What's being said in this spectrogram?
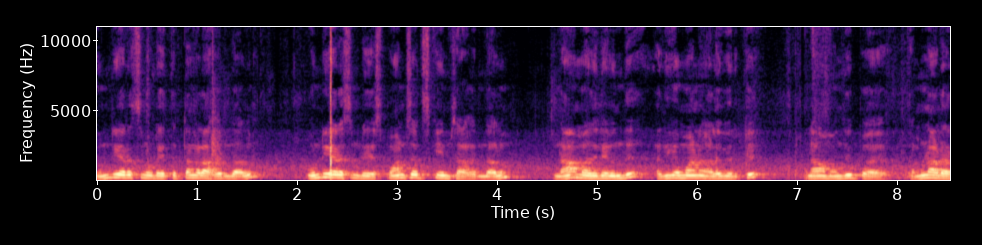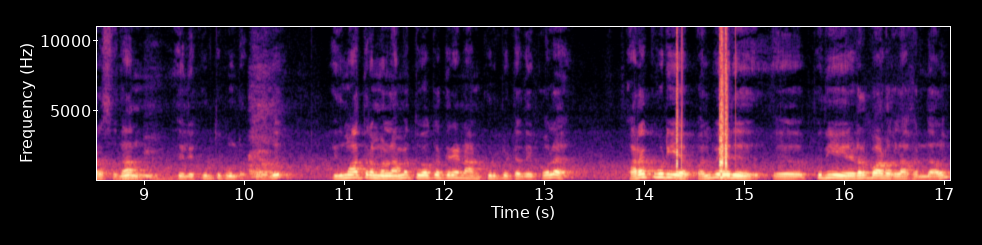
ஒன்றிய அரசினுடைய திட்டங்களாக இருந்தாலும் ஒன்றிய அரசினுடைய ஸ்பான்சர் ஸ்கீம்ஸாக இருந்தாலும் நாம் அதில் வந்து அதிகமான அளவிற்கு நாம் வந்து இப்போ தமிழ்நாடு அரசு தான் இதில் கொடுத்து கொண்டிருக்கிறது. இது மாத்திரமல்லாமல் துவக்கத்திலே நான் குறிப்பிட்டதைப் போல வரக்கூடிய பல்வேறு புதிய இடர்பாடுகளாக இருந்தாலும்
